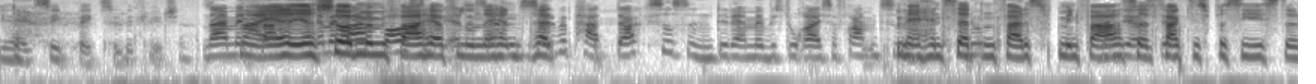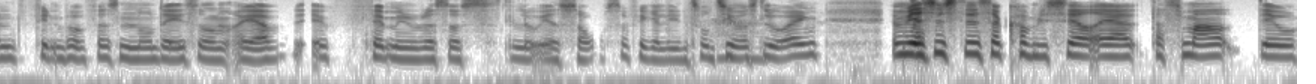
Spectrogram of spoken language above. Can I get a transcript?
Jeg har ikke set Back to the Future. Nej, men Nej, bare, jeg- jeg så bare den med min far her forleden, altså, han sådan satte- Selve paradokset, sådan det der med, hvis du rejser frem i tiden. Men han satte nu- den faktisk, min far det satte det. faktisk præcis den film på for sådan nogle dage siden, og jeg øh, fem minutter, så lå jeg og sov, så fik jeg lige en to timers lur, ikke? Men jeg synes, det er så kompliceret, og jeg, der er så meget, det er jo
